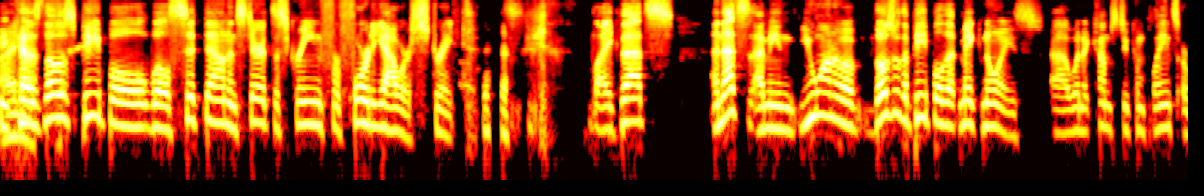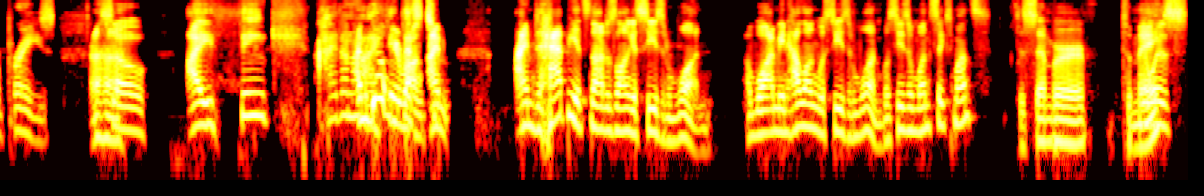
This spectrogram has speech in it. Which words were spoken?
I know. because those people will sit down and stare at the screen for 40 hours straight. like that's and that's I mean you want to those are the people that make noise uh, when it comes to complaints or praise. Uh-huh. So I think I don't know. I'm I don't get me think that's wrong. too- I'm I'm happy it's not as long as season one. Uh, Well, I mean, how long was season one? Was season one six months? December to May. it was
